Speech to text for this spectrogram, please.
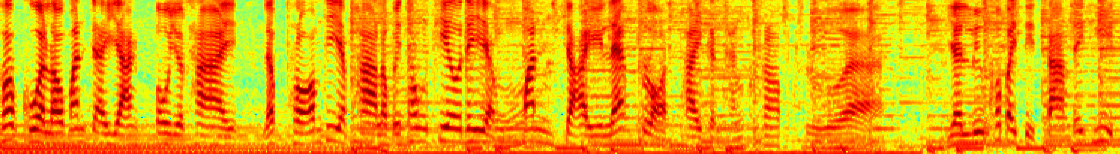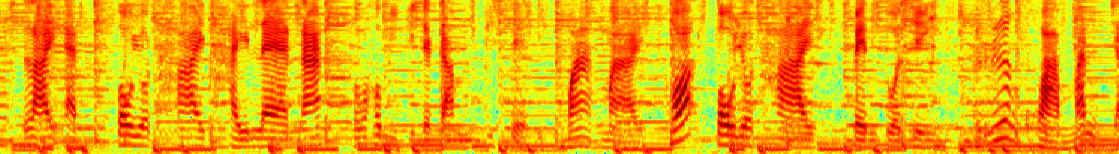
ครอบครัวเรามั่นใจยางโตโยไทยและพร้อมที่จะพาเราไปท่องเที่ยวได้อย่างมั่นใจและปลอดภัยกันทั้งครอบครัว อย่าลืมเข้าไปติดตามได้ที่ Line แอดโตโยไทยไทยแลนด์นะ เพราะว่าเขามีกิจกรรมพิเศษอีกมากมาย เพราะโตโยไทยเป็นตัวจริง เรื่องความมั่นใจ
